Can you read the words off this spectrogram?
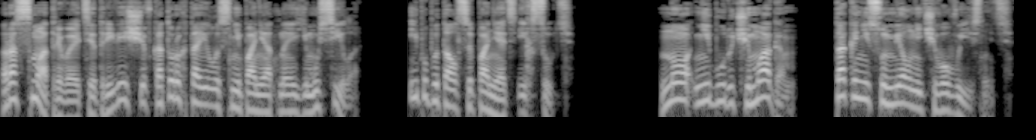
рассматривая те три вещи, в которых таилась непонятная ему сила, и попытался понять их суть. Но, не будучи магом, так и не сумел ничего выяснить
